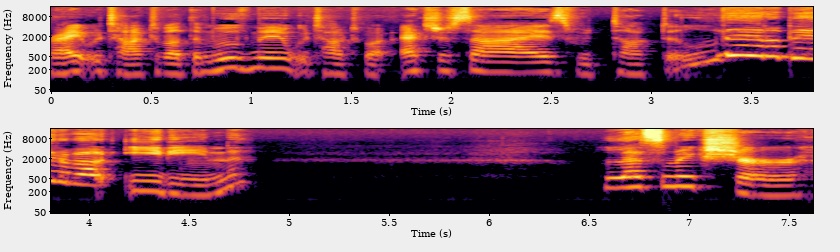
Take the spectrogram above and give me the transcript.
Right? We talked about the movement, we talked about exercise, we talked a little bit about eating. Let's make sure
